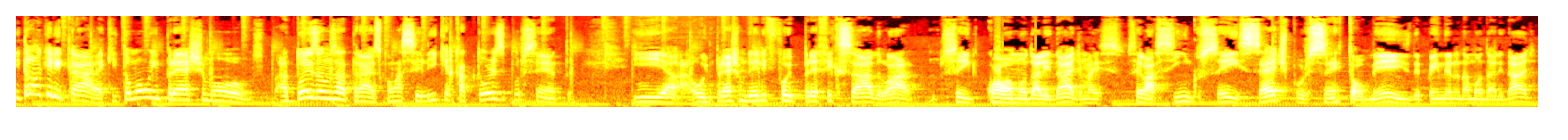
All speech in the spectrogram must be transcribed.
Então, aquele cara que tomou um empréstimo há dois anos atrás com a Selic a 14% e a, o empréstimo dele foi prefixado lá, não sei qual a modalidade, mas sei lá, 5, 6, 7% ao mês, dependendo da modalidade.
